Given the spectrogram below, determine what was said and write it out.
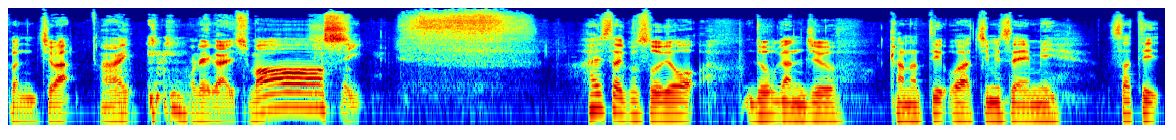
こんにちは。はい お願いします。はい。はい最後そうよ。動画中かなてわちみせみ。さて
